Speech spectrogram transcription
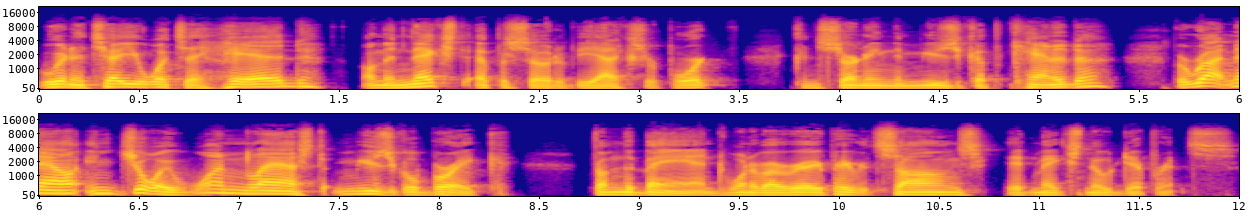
We're going to tell you what's ahead on the next episode of the Atticus Report concerning the music of Canada. But right now, enjoy one last musical break from the band, one of our very favorite songs, It Makes No Difference.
